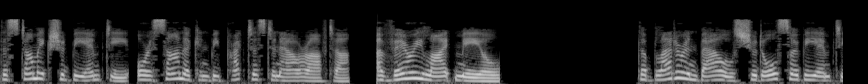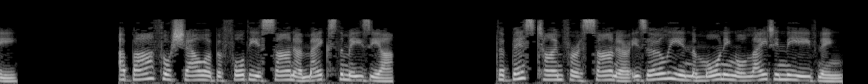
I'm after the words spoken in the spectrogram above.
The stomach should be empty, or asana can be practiced an hour after a very light meal. The bladder and bowels should also be empty. A bath or shower before the asana makes them easier. The best time for asana is early in the morning or late in the evening.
